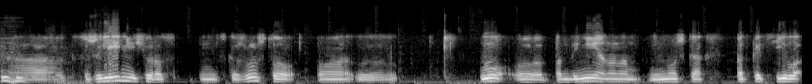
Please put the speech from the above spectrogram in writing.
А, К сожалению, еще раз скажу, что э, ну, э, пандемия она нам немножко подкосила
